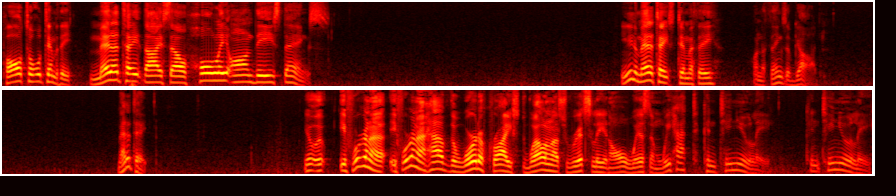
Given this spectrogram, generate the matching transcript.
Paul told Timothy, Meditate thyself wholly on these things. You need to meditate, Timothy, on the things of God. Meditate. You know, if we're gonna if we're gonna have the word of Christ dwell in us richly in all wisdom, we have to continually, continually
